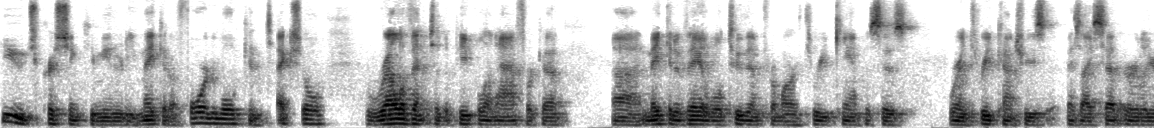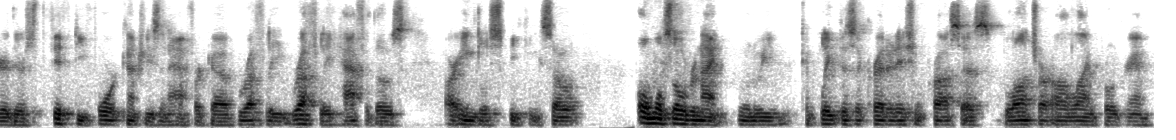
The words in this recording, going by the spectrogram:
huge Christian community, make it affordable, contextual, relevant to the people in Africa, uh, make it available to them from our three campuses. We're in three countries. As I said earlier, there's 54 countries in Africa. Roughly, roughly half of those are English speaking. So almost overnight when we complete this accreditation process, launch our online program.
